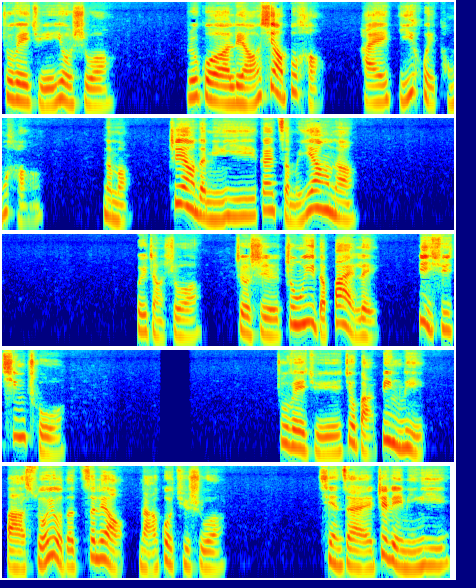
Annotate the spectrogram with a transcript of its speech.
朱卫局又说：“如果疗效不好，还诋毁同行，那么这样的名医该怎么样呢？”会长说：“这是中医的败类，必须清除。”朱卫局就把病历、把所有的资料拿过去说。现在这位名医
